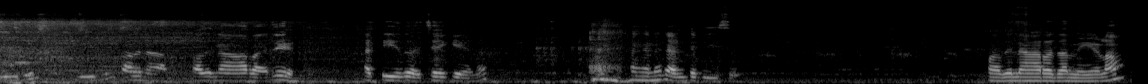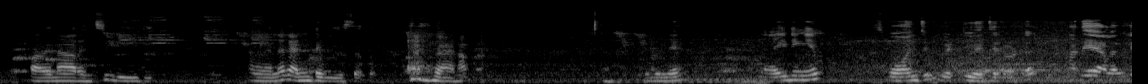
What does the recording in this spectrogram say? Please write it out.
വീതി പതിനാറ്. അരയുണ്ട് കട്ട് ചെയ്ത് വെച്ചേക്കാണ്. അങ്ങനെ രണ്ട് പീസ്. പതിനാറര നീളം പതിനാറ് ഇഞ്ച് വീതി. അങ്ങനെ രണ്ട് പീസ് വേണം. ഇതിന് ലൈനിങ്ങും സ്പോഞ്ചും വെട്ടി വെച്ചിട്ടുണ്ട്. അതേ അളവിൽ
